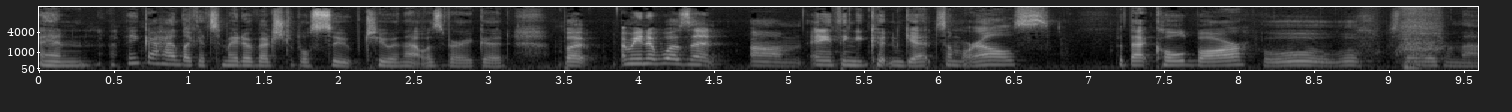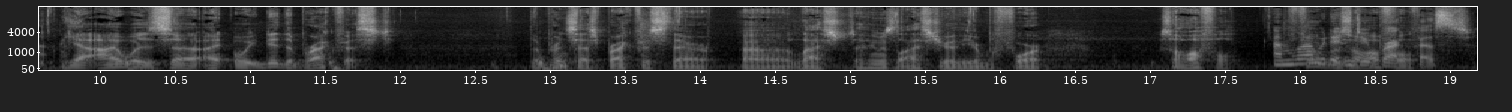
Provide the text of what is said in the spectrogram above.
and I think I had like a tomato vegetable soup too, and that was very good. But I mean, it wasn't um, anything you couldn't get somewhere else. But that cold bar, ooh, stay away from that. Yeah, I was. Uh, I, we did the breakfast, the princess breakfast there uh, last. I think it was last year, or the year before. It was awful. I'm glad Food we didn't do awful. breakfast.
